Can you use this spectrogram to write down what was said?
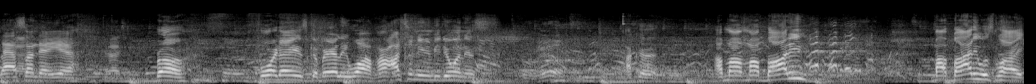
Last Sunday, yeah. Gotcha. Bro, four days could barely walk. I, I shouldn't even be doing this. For real. I could. Uh, my, my body, my body was like,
